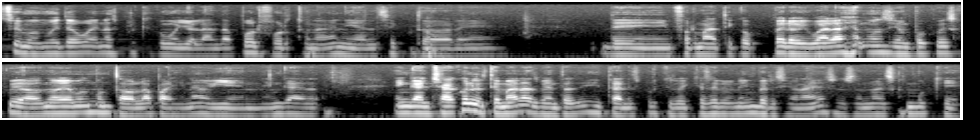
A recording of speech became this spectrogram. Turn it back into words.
Estuvimos muy de buenas porque como Yolanda por fortuna venía del sector eh, de informático, pero igual habíamos sido un poco descuidados, no habíamos montado la página bien enganchada con el tema de las ventas digitales porque eso hay que hacer una inversión a eso, eso no es como que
